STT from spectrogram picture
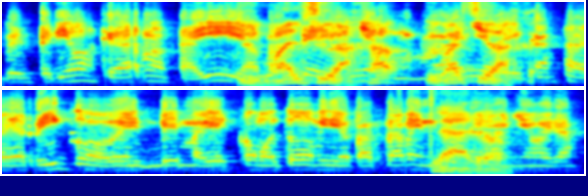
preferimos quedarnos ahí. Igual Aparte, si el baño- baja- igual si baño de baja- casa de rico, ven- ven, es como todo mi departamento, Claro. ese baño era.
